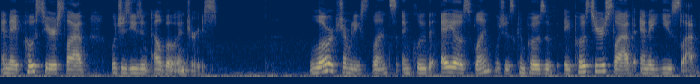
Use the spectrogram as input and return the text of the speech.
and a posterior slab, which is used in elbow injuries. Lower extremity splints include the AO splint, which is composed of a posterior slab and a U slab.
